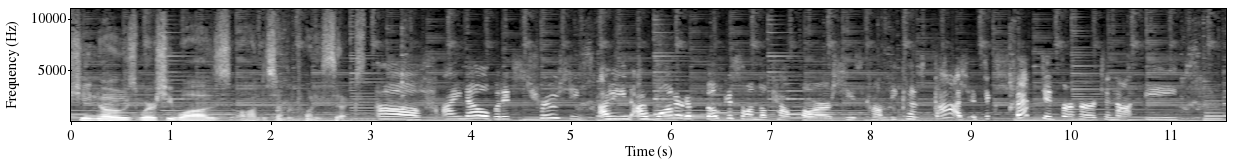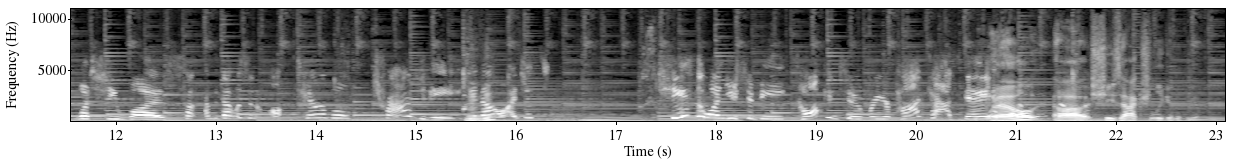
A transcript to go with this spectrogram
she knows where she was on December 26th. Oh, I know, but it's true. She's, I mean, I want her to focus on look how far she's come because, gosh, it's expected for her to not be what she was. I mean, that was a terrible tragedy. You mm-hmm. know, I just, she's the one you should be talking to for your podcast, Dave. Well, uh, she's actually going to be. A-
